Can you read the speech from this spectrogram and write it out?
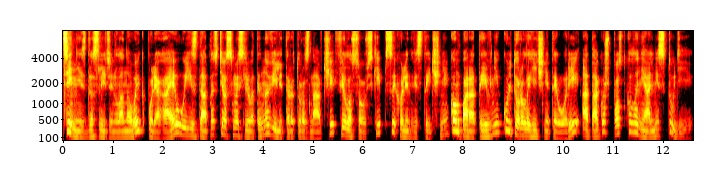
Цінність досліджень лановик полягає у її здатності осмислювати нові літературознавчі, філософські, психолінгвістичні, компаративні, культурологічні теорії, а також постколоніальні студії.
